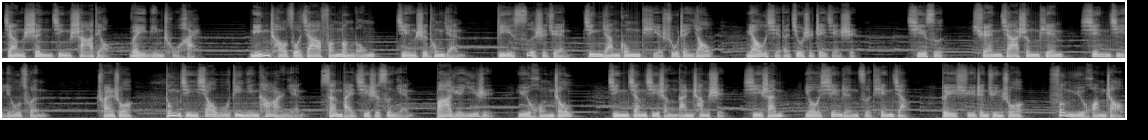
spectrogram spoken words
将肾经杀掉，为民除害。明朝作家冯梦龙《警世通言》第四十卷《泾阳宫铁树镇妖》描写的就是这件事。其次，全家升天，仙迹留存。传说，东晋孝武帝宁康二年（三百七十四年）八月一日，于洪州（今江西省南昌市西山）有仙人自天降，对许真君说：“奉玉皇诏。”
